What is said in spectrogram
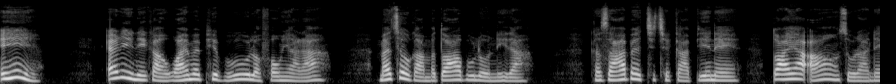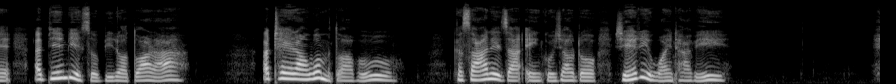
အင်းအဲ့ဒီနေ့ကဝိုင်းမဖြစ်ဘူးလို့ဖုန်းရတာမတ်ချိုကမသွားဘူးလို့နေတာကစားဘက်ချစ်ချစ်ကပြင်းတယ်သွားရအောင်ဆိုတာနဲ့အပြင်းပြေဆိုပြီးတော့သွားတာအထေတောင်ဝတ်မသွားဘူး ကစားနေကြအိမ်ကိုရောက်တော့ရဲတွေဝိုင်းထားပြီဟ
